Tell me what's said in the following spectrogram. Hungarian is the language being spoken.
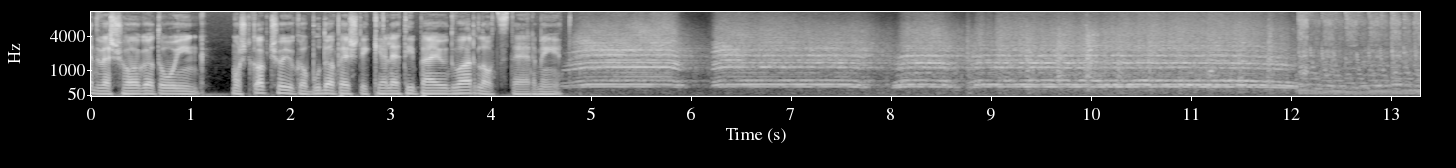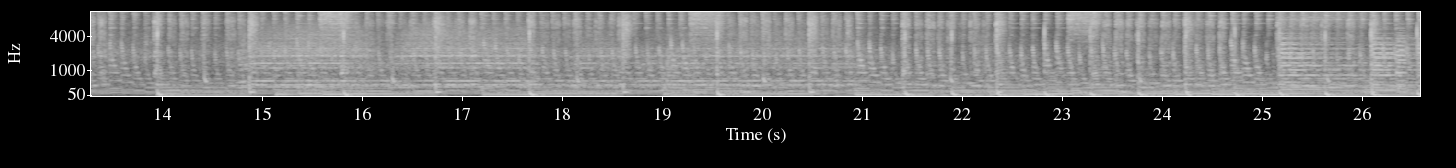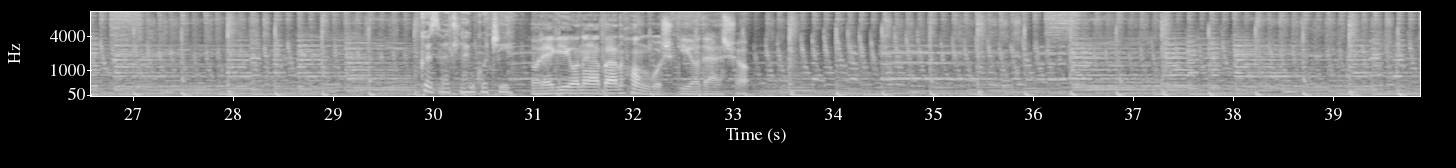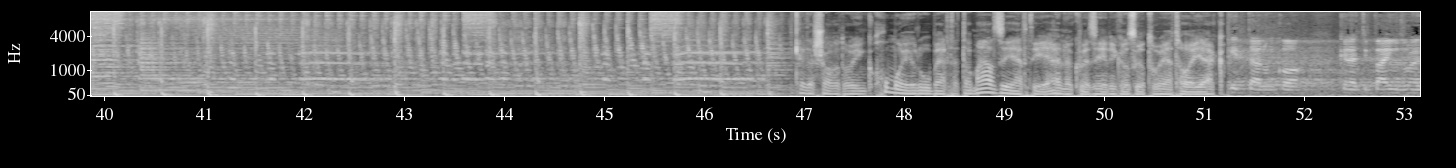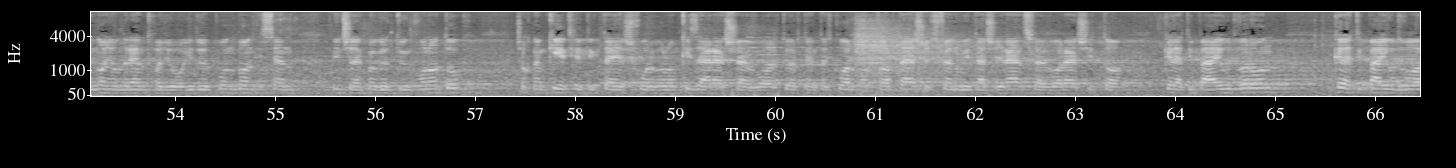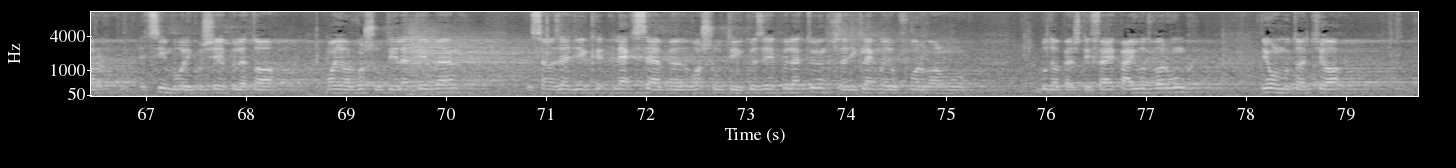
Kedves hallgatóink, most kapcsoljuk a budapesti keleti pályaudvar LOC termét. Közvetlen kocsi. A regionálban hangos kiadása. Kedves hallgatóink, Homoly Róbertet, a MÁV ZRT elnök vezérigazgatóját hallják. Itt állunk a keleti pályaudvaron egy nagyon rendhagyó időpontban, hiszen nincsenek mögöttünk vonatok, csak nem két hétig teljes forgalom kizárásával történt egy karbantartás, egy felújítás, egy ráncfelvarrás itt a keleti pályaudvaron. A keleti pályaudvar egy szimbolikus épület a magyar vasút életében, hiszen az egyik legszebb vasúti középületünk, az egyik legnagyobb forgalmú budapesti fejpályaudvarunk. Jól mutatja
